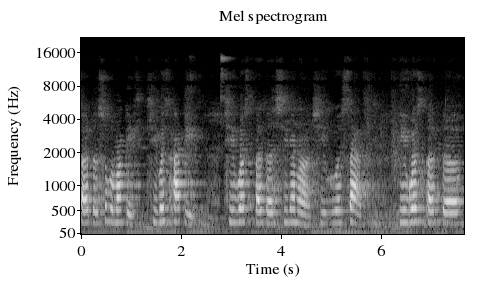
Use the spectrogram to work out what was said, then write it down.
at the supermarket. She was happy. She was at the cinema. She was sad. He was at the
